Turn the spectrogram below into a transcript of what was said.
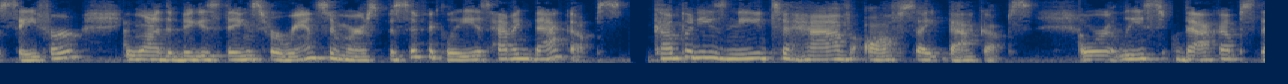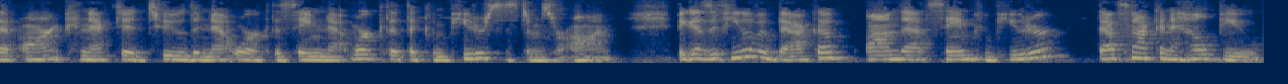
safer. One of the biggest things for ransomware specifically is having backups. Companies need to have offsite backups, or at least backups that aren't connected to the network, the same network that the computer systems are on. Because if you have a backup on that same computer, that's not going to help you.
